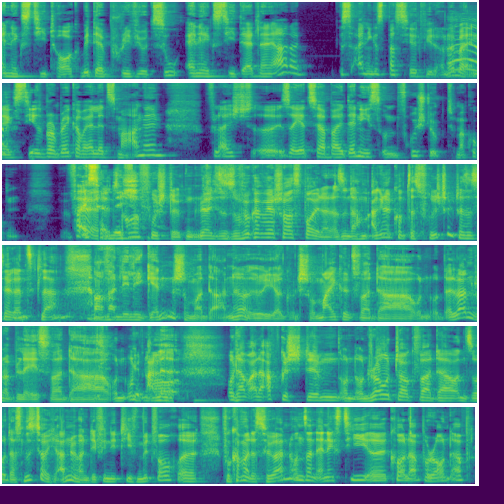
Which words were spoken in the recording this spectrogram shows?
NXT-Talk mit der Preview zu NXT Deadline. Ja, da ist einiges passiert wieder. Ne? Ah. Bei NXT, also Braun Breaker war ja letztes Mal angeln. Vielleicht äh, ist er jetzt ja bei Denny's und frühstückt. Mal gucken. Weiß ja, ja nicht. Auch frühstücken. Ja, so viel können wir ja schon mal spoilern. Also nach dem Angeln kommt das Frühstück, das ist ja ganz klar. Aber waren die Legenden schon mal da, ne? Also, ja, Shawn Michaels war da und, und Alundra Blaze war da und, und genau. alle und haben alle abgestimmt und, und Road Dog war da und so. Das müsst ihr euch anhören, definitiv Mittwoch. Äh, wo kann man das hören, unseren NXT äh, Call-Up, Roundup?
